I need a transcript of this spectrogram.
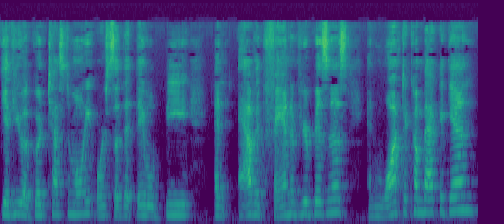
give you a good testimony or so that they will be an avid fan of your business and want to come back again?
